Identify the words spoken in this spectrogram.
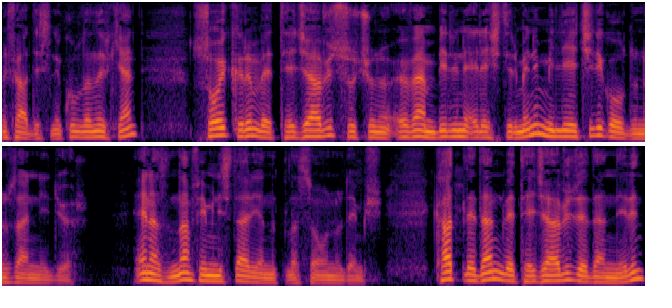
ifadesini kullanırken soykırım ve tecavüz suçunu öven birini eleştirmenin milliyetçilik olduğunu zannediyor. En azından feministler yanıtlasa onu demiş. Katleden ve tecavüz edenlerin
